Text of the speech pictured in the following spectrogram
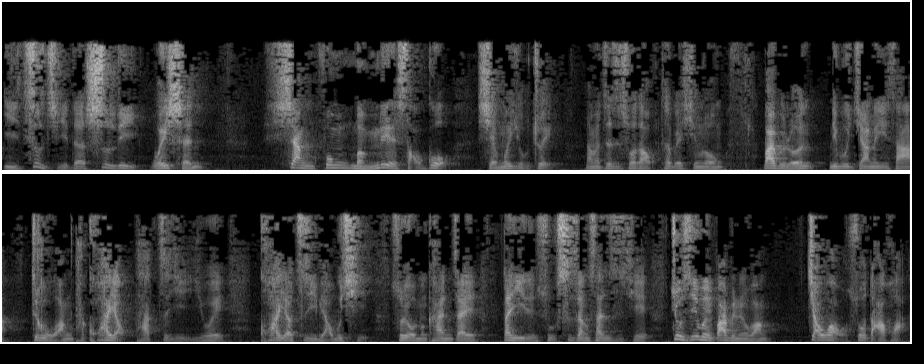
以自己的势力为神，向风猛烈扫过，显为有罪。那么这是说到特别形容巴比伦尼布加利沙这个王，他夸耀他自己以为夸耀自己了不起。所以我们看在但以理书四章三十节，就是因为巴比伦王骄傲说大话，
